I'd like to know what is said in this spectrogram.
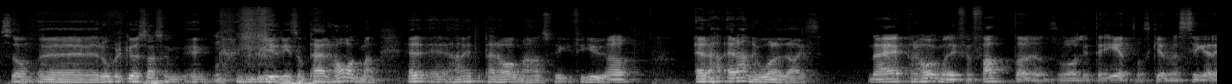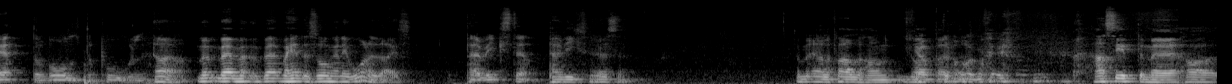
Som eh, Robert Gustafsson eh, glider in som Per Hagman. Är, eh, han heter Per Hagman, hans fig- figur. Ja. Är, är han i Warner Dice? Nej, Per Hagman är författaren som var lite het och skrev med cigarett och volt och pool. Ja, ja. Men, men, men vad heter sången i Warner Dice? Per Wiksten. Per Wikströsen. Ja, men i alla fall han... Ja, Per Hagman. Han sitter med... Har,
